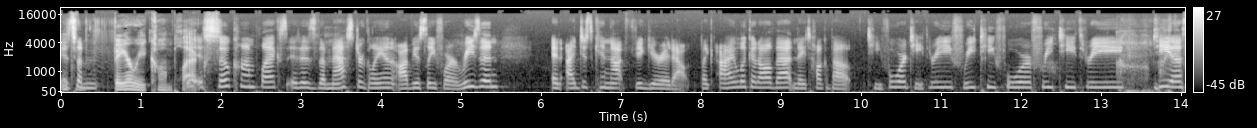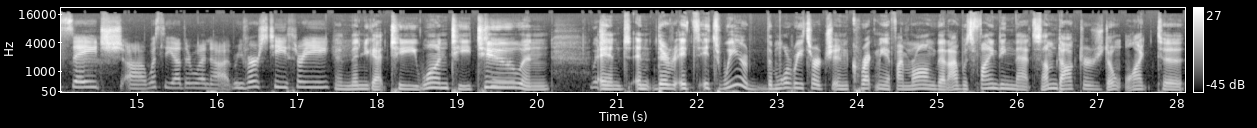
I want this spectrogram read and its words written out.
It's, a very complex. It is so complex. It is the master gland, obviously, for a reason. And I just cannot figure it out. Like, I look at all that and they talk about T4, T3, free T4, free T3, TSH, uh, what's the other one? Uh, reverse T3. And then you got T1, T2, Two, and. Which, and and there it's it's weird the more research and correct me if i'm wrong that i was finding that some doctors don't like to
